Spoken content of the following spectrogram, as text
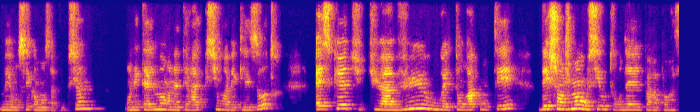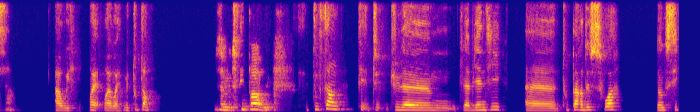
mais on sait comment ça fonctionne. On est tellement en interaction avec les autres. Est-ce que tu, as vu ou elles t'ont raconté des changements aussi autour d'elle par rapport à ça? Ah oui, ouais, ouais, ouais, mais tout le temps. Ça ne me trompe pas, oui. Tout le temps. Tu, tu, l'as bien dit, euh, tout part de soi. Donc, si,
